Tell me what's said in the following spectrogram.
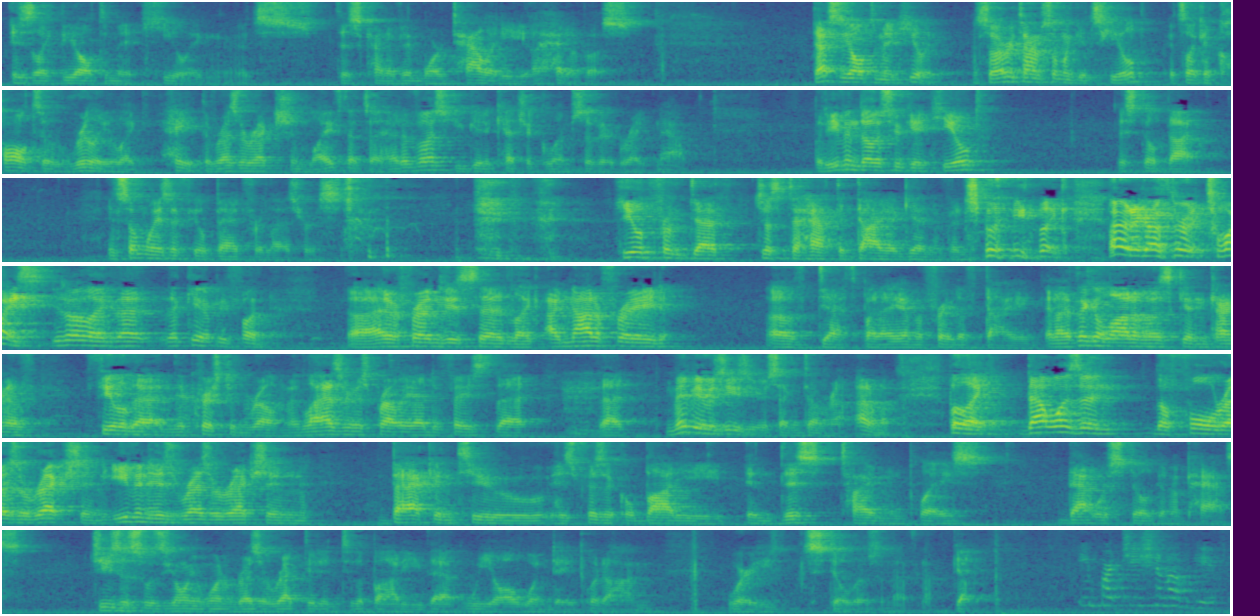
is like the ultimate healing. It's this kind of immortality ahead of us. That's the ultimate healing. And so every time someone gets healed, it's like a call to really like, hey, the resurrection life that's ahead of us, you get to catch a glimpse of it right now. But even those who get healed, they still die. In some ways, I feel bad for Lazarus. healed from death just to have to die again eventually. like, I had to go through it twice. You know, like that, that can't be fun. Uh, I had a friend who said, like, I'm not afraid of death, but I am afraid of dying. And I think a lot of us can kind of feel that in the Christian realm. And Lazarus probably had to face that that Maybe it was easier second time around. I don't know. But like that wasn't the full resurrection. Even his resurrection back into his physical body in this time and place, that was still going to pass. Jesus was the only one resurrected into the body that we all one day put on, where he still lives in that. Yeah. Impartation of gifts.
